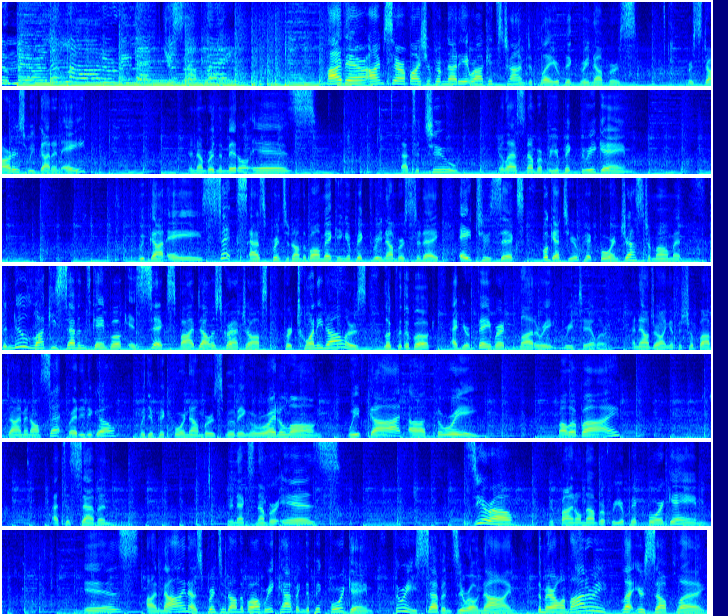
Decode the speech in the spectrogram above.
The Maryland Lottery, let yourself play. Hi there, I'm Sarah Fleischer from 98 Rock. It's time to play your pick three numbers. For starters, we've got an eight. Your number in the middle is that's a two. Your last number for your pick three game. We've got a six as printed on the ball, making your pick three numbers today. 826. We'll get to your pick four in just a moment. The new Lucky Sevens game book is six $5 scratch offs for $20. Look for the book at your favorite lottery retailer. And now drawing official Bob Diamond, all set, ready to go with your pick four numbers. Moving right along. We've got a three, followed by that's a seven. Your next number is zero. Your final number for your pick four game is a nine as printed on the ball, recapping the pick four game 3709. The Maryland Lottery. Let yourself play.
